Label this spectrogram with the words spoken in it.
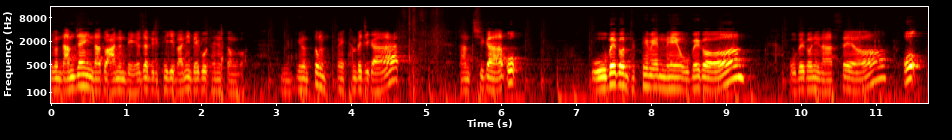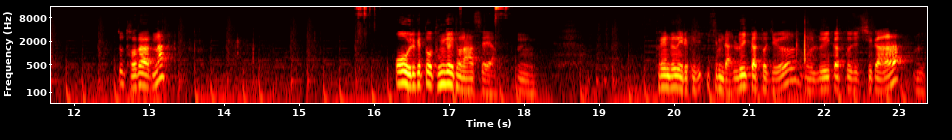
이건 남자인 나도 아는데 여자들이 되게 많이 메고 다녔던 거. 음, 이건 똥. 네, 담배 지갑. 다음 지갑. 오! 500원 득템했네요 500원. 500원이 나왔어요. 오! 좀 더 나왔나? 오 이렇게 또 동전이 더 나왔어요. 음. 브랜드는 이렇게 있습니다 루이카토즈 어, 루이카토즈 지갑 음.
